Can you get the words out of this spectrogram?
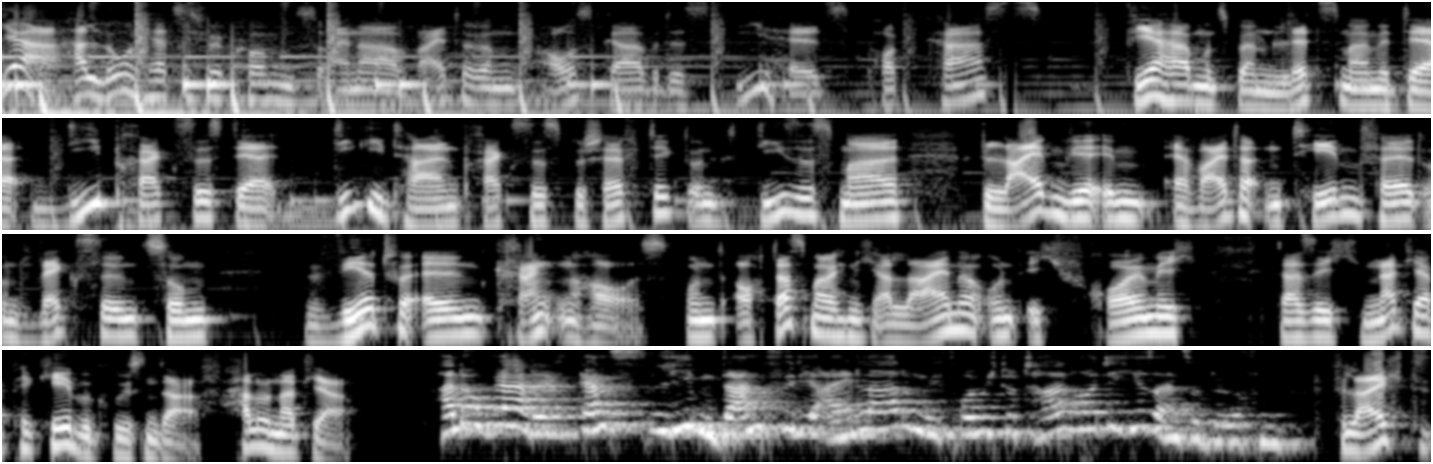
Ja, hallo und herzlich willkommen zu einer weiteren Ausgabe des eHealth Podcasts. Wir haben uns beim letzten Mal mit der Die-Praxis, der digitalen Praxis beschäftigt und dieses Mal bleiben wir im erweiterten Themenfeld und wechseln zum virtuellen Krankenhaus. Und auch das mache ich nicht alleine und ich freue mich, dass ich Nadja Piquet begrüßen darf. Hallo Nadja. Hallo Bernd, ganz lieben Dank für die Einladung. Ich freue mich total, heute hier sein zu dürfen. Vielleicht,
